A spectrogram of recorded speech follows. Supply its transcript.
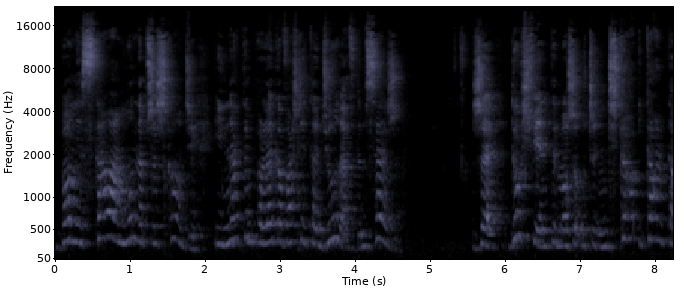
bo nie stałam Mu na przeszkodzie. I na tym polega właśnie ta dziura w tym serze. Że Duch Święty może uczynić to i tamto,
